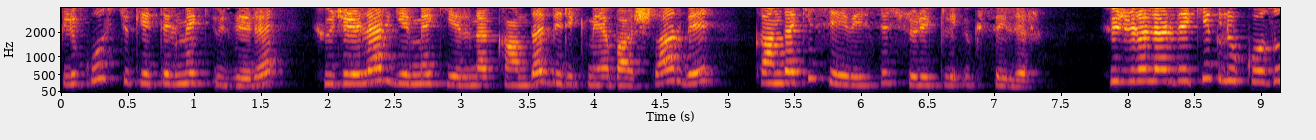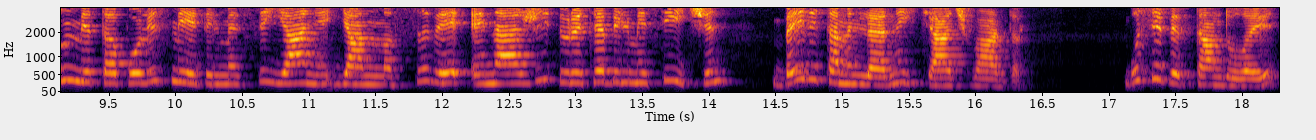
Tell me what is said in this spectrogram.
glukoz tüketilmek üzere hücreler girmek yerine kanda birikmeye başlar ve kandaki seviyesi sürekli yükselir. Hücrelerdeki glukozun metabolizme edilmesi yani yanması ve enerji üretebilmesi için B vitaminlerine ihtiyaç vardır. Bu sebepten dolayı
